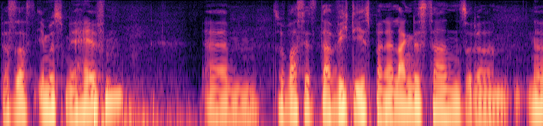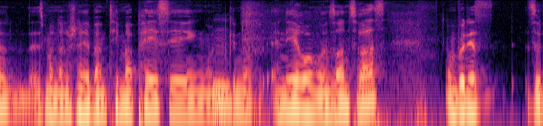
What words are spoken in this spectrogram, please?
dass du sagst, ihr müsst mir helfen. Ähm, so was jetzt da wichtig ist bei einer Langdistanz oder ne, da ist man dann schnell beim Thema Pacing und Mhm. genug Ernährung und sonst was. Und wenn jetzt so,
